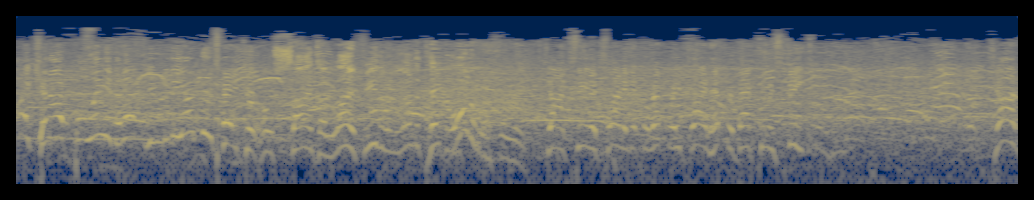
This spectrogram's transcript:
I cannot believe an FU to the Undertaker. No signs of life either in the Undertaker or the referee. John Cena trying to get the referee Brian Hebner back to his feet. John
